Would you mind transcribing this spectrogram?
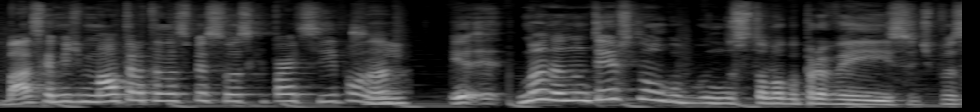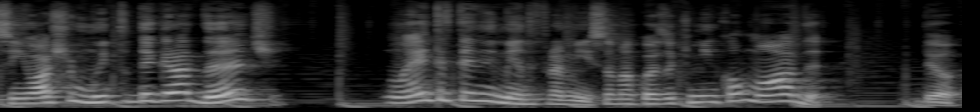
basicamente maltratando as pessoas que participam lá. Sim. Eu- eu- mano, eu não tenho estômago, no estômago pra ver isso. Tipo assim, eu acho muito degradante. Não é entretenimento pra mim, isso é uma coisa que me incomoda. Entendeu?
